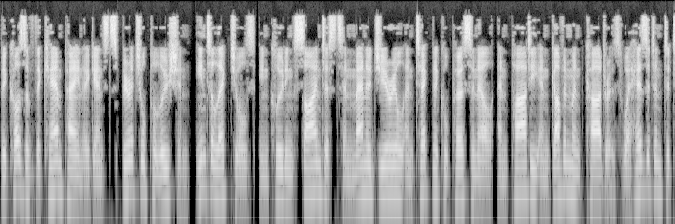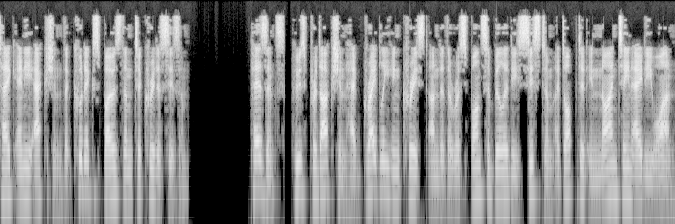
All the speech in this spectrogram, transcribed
Because of the campaign against spiritual pollution, intellectuals including scientists and managerial and technical personnel and party and government cadres were hesitant to take any action that could expose them to criticism. Peasants, whose production had greatly increased under the responsibility system adopted in 1981,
